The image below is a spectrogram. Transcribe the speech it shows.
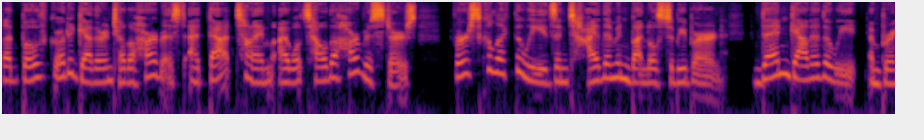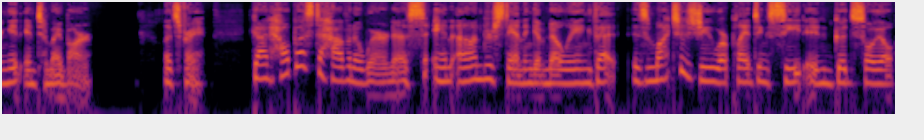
Let both grow together until the harvest. At that time, I will tell the harvesters, first collect the weeds and tie them in bundles to be burned. Then gather the wheat and bring it into my barn. Let's pray. God, help us to have an awareness and an understanding of knowing that as much as you are planting seed in good soil,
